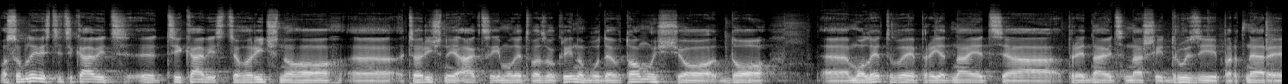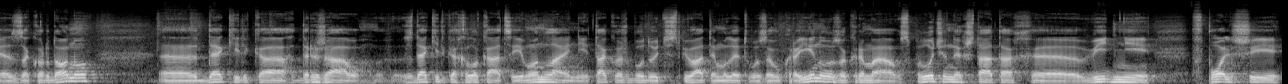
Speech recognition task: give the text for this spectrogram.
Особливість і цікавість, е, цікавість цьогорічного, е, цьогорічної акції Молитва за Україну буде в тому, що до Е, молитви приєднаються, приєднаються наші друзі, партнери з-за кордону. Е, Декілька держав з декількох локацій в онлайні також будуть співати молитву за Україну, зокрема в Сполучених Штатах, е, в Відні, в Польщі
